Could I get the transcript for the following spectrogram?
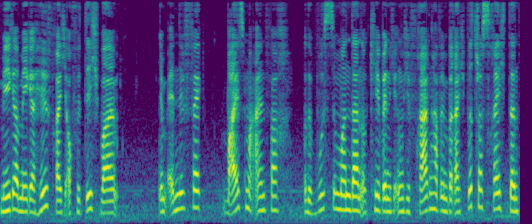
mega, mega hilfreich auch für dich, weil im Endeffekt weiß man einfach, oder wusste man dann, okay, wenn ich irgendwelche Fragen habe im Bereich Wirtschaftsrecht, dann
